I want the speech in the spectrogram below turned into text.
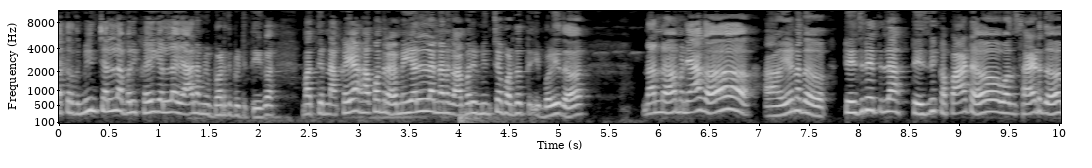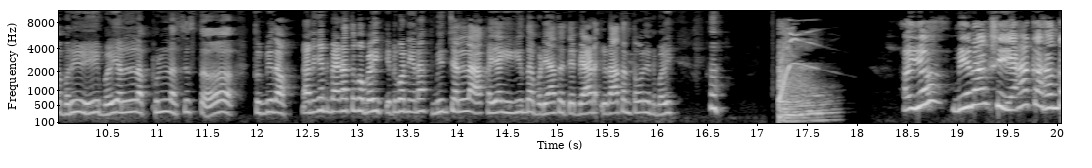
ಅದ್ರದ್ದು ಮಿಂಚೆಲ್ಲ ಬರೀ ಕೈಗೆಲ್ಲ ಯಾ ನಮಗೆ ಬಡ್ದು ಬಿಟ್ಟಿತ್ತು ಈಗ. ಮತ್ತೆ ನಾ ಕೈಯಾಗ ಹಾಕೊಂಡ್ರೆ ಎಲ್ಲ ನನಗೆ ಬರೀ ಮಿಂಚೆ ಬಡ್ದೈತಿ ಬಳಿದ. ನನ್ನ ಮನ್ಯಾಗ ಏನದು, ಟೇಜ್ರಿ ಐತಿಲ್ಲ, ಟೇಜ್ರಿ ಕಪಾಟ, ಒಂದು ಸೈಡ್ದು ಬರೀ ಬಳಿ ಎಲ್ಲ ಫುಲ್ ಶಿಸ್ತು ತುಂಬಿದಾವ್ ನನಗೇನು ಬೇಡ ತಗೋ ಬಳಿ ಇಟ್ಕೊಂಡು ನೀನ. ಮಿಂಚೆಲ್ಲ ಕೈಯಾಗ ಈಗಿಂದ ಬಡಿಯಾತೈತೆ ಬೇಡ ಇಡಾತಂತ ನೀನು ಬಳಿ ಅಯ್ಯೋ, ಮೀನಾಕ್ಷಿ, ಯಾಕ ಹಂಗ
